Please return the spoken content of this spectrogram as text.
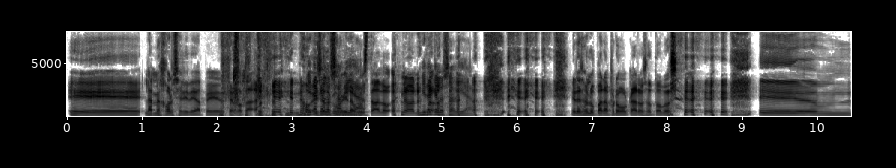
Eh, la mejor serie de Apple, CJ. no, Mira eso que es lo lo que me hubiera gustado. No, no. Mira que lo sabía. Era solo para provocaros a todos. Eh,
